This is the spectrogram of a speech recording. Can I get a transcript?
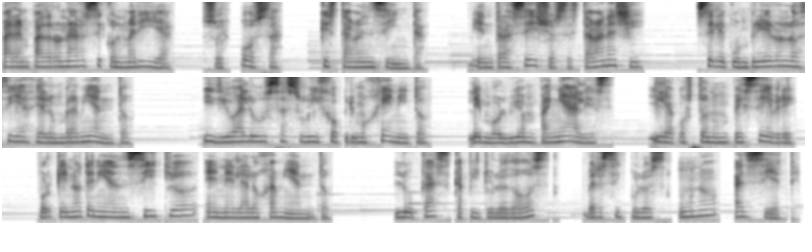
para empadronarse con María, su esposa, que estaba encinta. Mientras ellos estaban allí, se le cumplieron los días de alumbramiento, y dio a luz a su hijo primogénito, le envolvió en pañales y le acostó en un pesebre, porque no tenían sitio en el alojamiento. Lucas capítulo 2, versículos 1 al 7.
